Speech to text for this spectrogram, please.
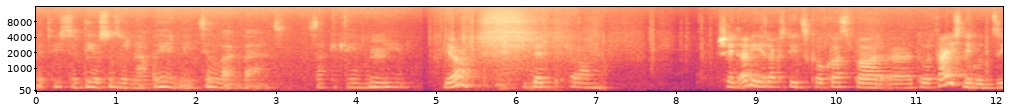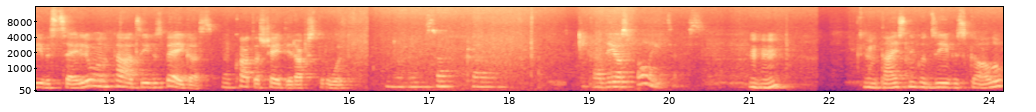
bet visur Dievs uzrunā bērniņu, cilvēku bērns. Saki tiem un Mm. tiem. jā. bet um, šeit arī ir rakstīts kaut kas par uh, to taisnīgu dzīves ceļu un tā dzīves beigas. Un kā tas šeit ir raksturot? Nu, viņi saka, ka Dievs palīdzēs. Mm -hmm. Un taisnīgu dzīves galu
